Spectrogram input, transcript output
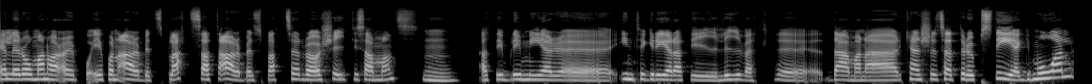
Eller om man har, är på en arbetsplats, att arbetsplatsen rör sig tillsammans. Mm. Att det blir mer eh, integrerat i livet eh, där man är. Kanske sätter upp stegmål.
